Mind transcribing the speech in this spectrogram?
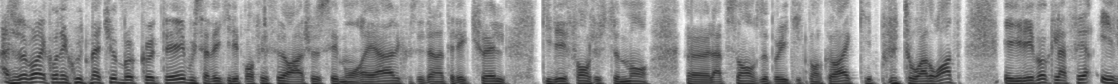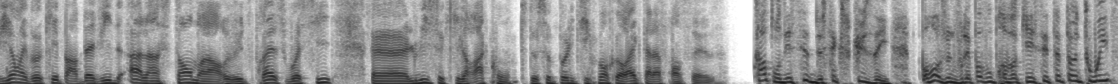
Ah, Je voudrais qu'on écoute Mathieu Bocoté. Vous savez qu'il est professeur à HEC Montréal, que c'est un intellectuel qui défend justement euh, l'absence de politiquement correct, qui est plutôt à droite. Et il évoque l'affaire Evian évoquée par David à l'instant dans la revue de presse. Voici euh, lui ce qu'il raconte de ce politiquement correct à la française. Quand on décide de s'excuser, oh, je ne voulais pas vous provoquer, c'était un tweet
